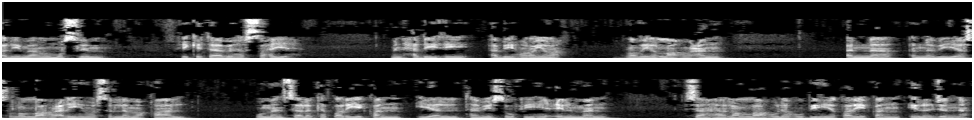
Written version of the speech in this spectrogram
الإمام مسلم في كتابه الصحيح من حديث أبي هريرة رضي الله عنه أن النبي صلى الله عليه وسلم قال ومن سلك طريقا يلتمس فيه علما سهل الله له به طريقا إلى الجنة.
